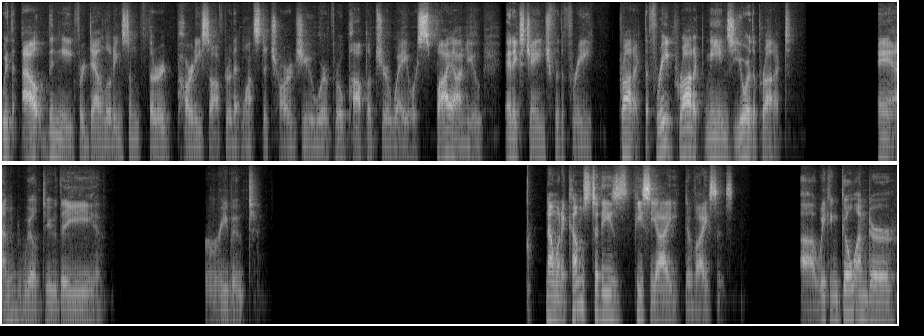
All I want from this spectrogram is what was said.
without the need for downloading some third party software that wants to charge you or throw pop ups your way or spy on you in exchange for the free product. The free product means you're the product. And we'll do the reboot. Now, when it comes to these PCI devices, uh, we can go under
